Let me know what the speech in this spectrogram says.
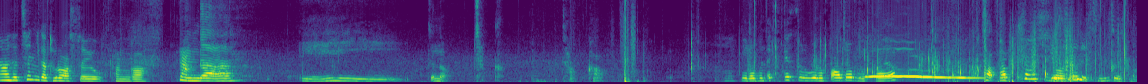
안녕하세요 채니가 돌아왔어요. 반가. 반가. 예. 끊어. 착각. 착각. 여러분 액계 속으로 빠져볼까요? 자, 밥풍시요. 소리 진짜 좋아.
